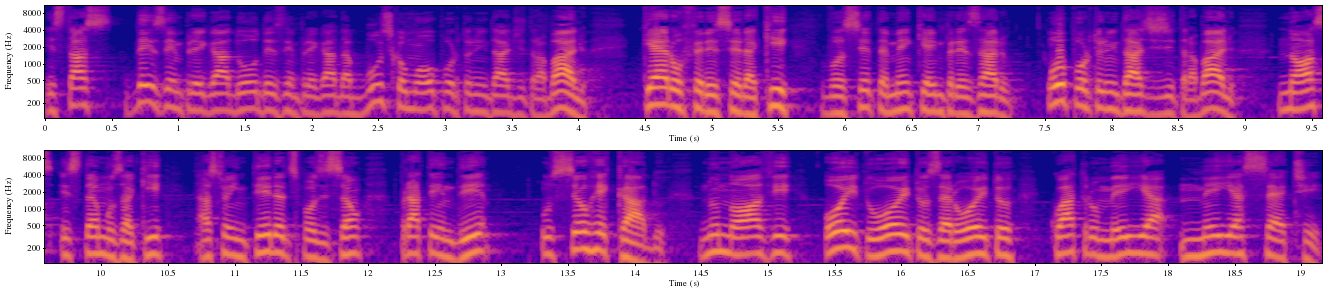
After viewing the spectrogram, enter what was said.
Estás desempregado ou desempregada, busca uma oportunidade de trabalho? Quer oferecer aqui, você também que é empresário, oportunidades de trabalho? Nós estamos aqui à sua inteira disposição para atender o seu recado no 98808 4667.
